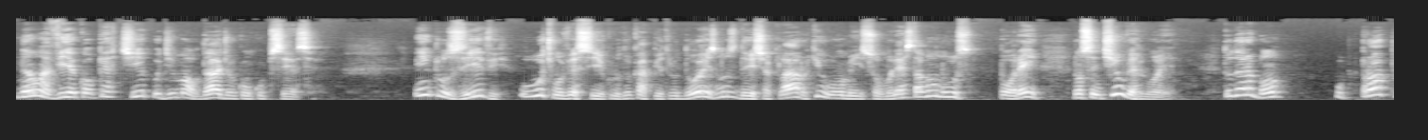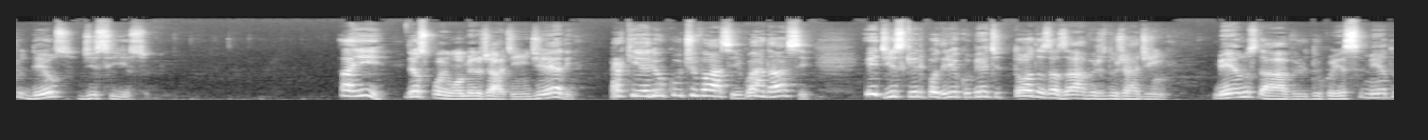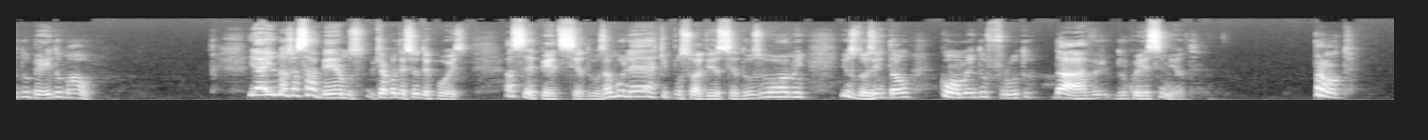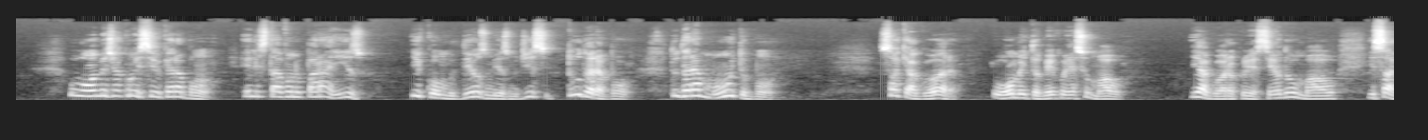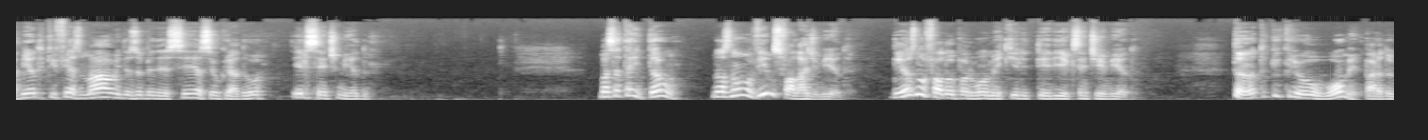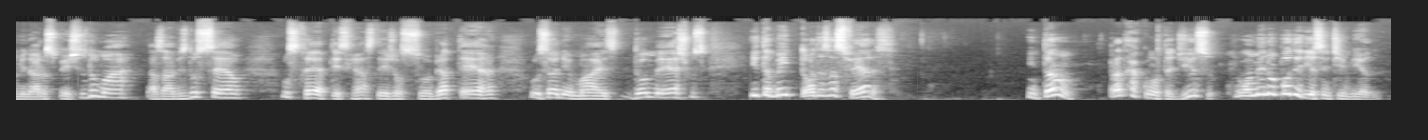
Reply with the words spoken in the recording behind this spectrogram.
Não havia qualquer tipo de maldade ou concupiscência. Inclusive, o último versículo do capítulo 2 nos deixa claro que o homem e sua mulher estavam nus, porém não sentiam vergonha. Tudo era bom. O próprio Deus disse isso. Aí, Deus põe o homem no jardim de Éden para que ele o cultivasse e guardasse, e diz que ele poderia comer de todas as árvores do jardim, menos da árvore do conhecimento do bem e do mal. E aí nós já sabemos o que aconteceu depois. A serpente seduz a mulher, que por sua vez seduz o homem, e os dois então comem do fruto da árvore do conhecimento. Pronto. O homem já conhecia o que era bom. Ele estava no paraíso. E como Deus mesmo disse, tudo era bom. Tudo era muito bom. Só que agora o homem também conhece o mal. E agora, conhecendo o mal e sabendo que fez mal em desobedecer a seu Criador, ele sente medo. Mas até então, nós não ouvimos falar de medo. Deus não falou para o homem que ele teria que sentir medo. Tanto que criou o homem para dominar os peixes do mar, as aves do céu, os répteis que rastejam sobre a terra, os animais domésticos e também todas as feras. Então, para dar conta disso, o homem não poderia sentir medo.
